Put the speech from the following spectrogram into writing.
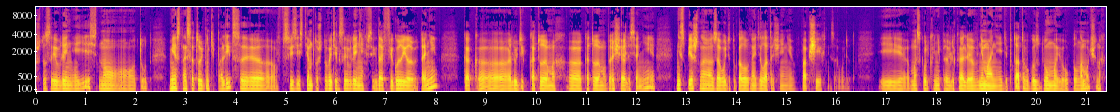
что заявление есть, но тут местные сотрудники полиции э, в связи с тем, что в этих заявлениях всегда фигурируют они, как э, люди, к которым, их, э, к которым обращались, они неспешно заводят уголовные дела, точнее, они вообще их не заводят. И мы сколько не привлекали внимание депутатов Госдумы и уполномоченных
